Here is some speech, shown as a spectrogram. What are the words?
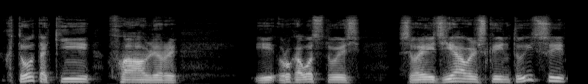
кто такие фаулеры, и, руководствуясь своей дьявольской интуицией,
